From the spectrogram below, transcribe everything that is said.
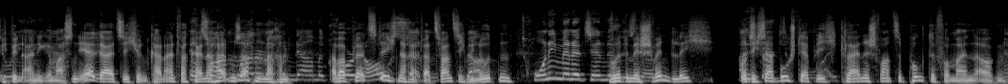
Ich bin einigermaßen ehrgeizig und kann einfach keine halben Sachen machen. Aber plötzlich, nach etwa 20 Minuten, wurde mir schwindelig und ich sah buchstäblich kleine schwarze Punkte vor meinen Augen.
